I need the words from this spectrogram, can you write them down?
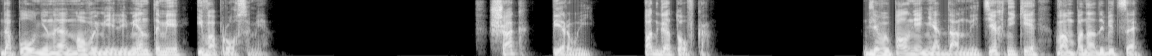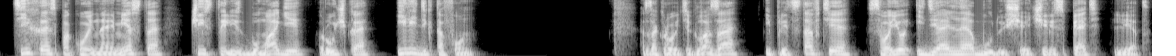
дополненная новыми элементами и вопросами. Шаг первый. Подготовка. Для выполнения данной техники вам понадобится тихое, спокойное место, чистый лист бумаги, ручка или диктофон. Закройте глаза и представьте свое идеальное будущее через 5 лет.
